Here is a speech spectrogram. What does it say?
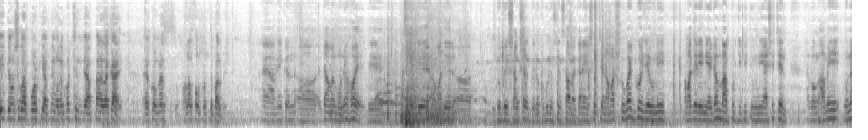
এই জনসভার পর কি আপনি মনে করছেন যে আপনার এলাকায় কংগ্রেস ভালো ফল করতে পারবে? হ্যাঁ আমি এখান এটা আমার মনে হয় যে যে আমাদের ধুবড়ির সাংসদ রকিবুল হোসেন সাহেব এখানে এসেছেন, আমার সৌভাগ্য যে উনি আমাদের এই নেরগাম বাগপুর জিপিতে উনি এসেছেন। এবং আমি উনি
